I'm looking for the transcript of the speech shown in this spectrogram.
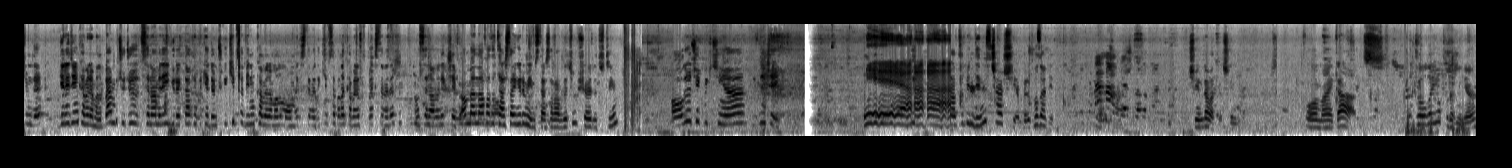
Şimdi geleceğin kameramanı. Ben bu çocuğu Senamere'yi yürekten tebrik ediyorum. Çünkü kimse benim kameramanım olmak istemedi. Kimse bana kamera tutmak istemedi. Ama Senamere'yi şey yapıyor. Ama ben daha fazla tersten yürümeyeyim istersen ablacığım. Şöyle tutayım. Ağlıyor çekmek için ya. Yüzünü çek. Altı bildiğiniz çarşı ya. Böyle pazar yeri. Şimdi bakın şimdi. Oh my god. Bir olayı yok buranın ya.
